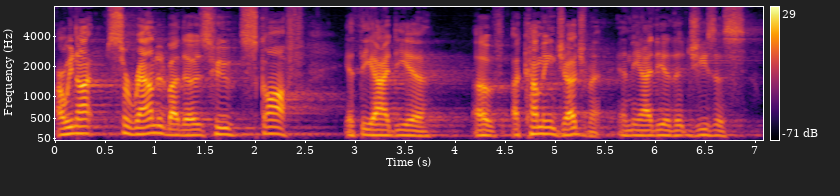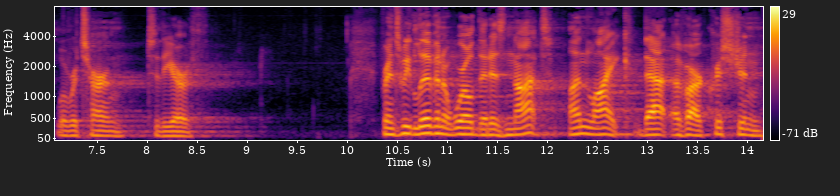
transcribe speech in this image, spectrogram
Are we not surrounded by those who scoff at the idea of a coming judgment and the idea that Jesus will return to the earth? Friends, we live in a world that is not unlike that of our Christian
